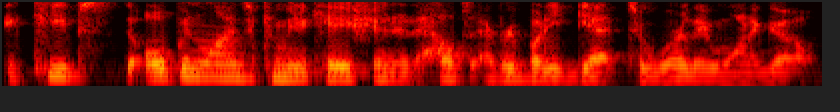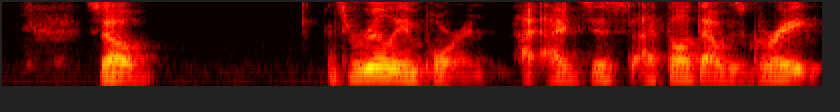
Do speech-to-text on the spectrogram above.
it keeps the open lines of communication it helps everybody get to where they want to go. So it's really important. I, I, just I thought that was great.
